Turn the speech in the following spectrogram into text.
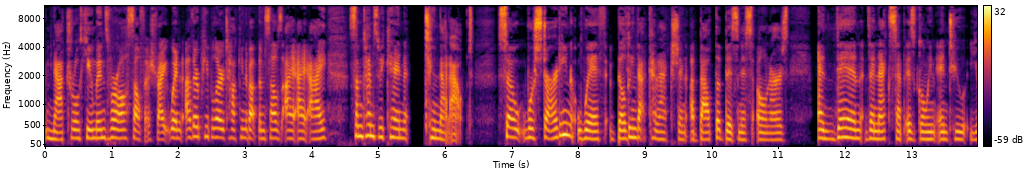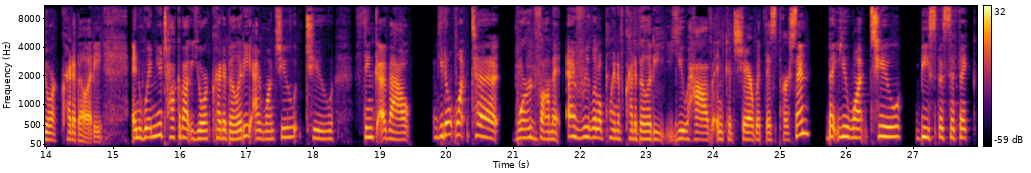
natural humans, we're all selfish, right? When other people are talking about themselves, I, I, I, sometimes we can tune that out. So we're starting with building that connection about the business owners and then the next step is going into your credibility. And when you talk about your credibility, I want you to think about, you don't want to word vomit every little point of credibility you have and could share with this person, but you want to be specific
